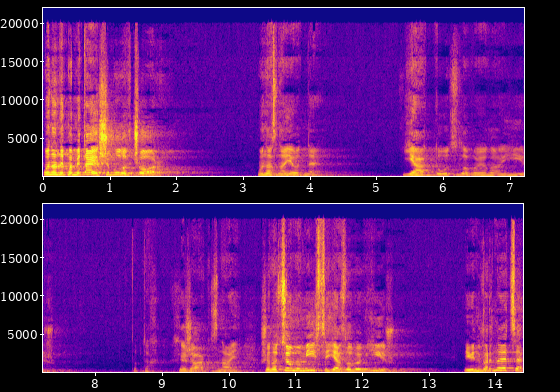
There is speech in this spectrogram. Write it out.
Вона не пам'ятає, що було вчора. Вона знає одне. Я тут зловила їжу. Тобто хижак знає, що на цьому місці я зловив їжу. І він вернеться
